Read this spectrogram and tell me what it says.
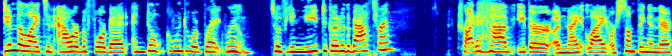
Dim the lights an hour before bed and don't go into a bright room. So if you need to go to the bathroom, try to have either a night light or something in there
